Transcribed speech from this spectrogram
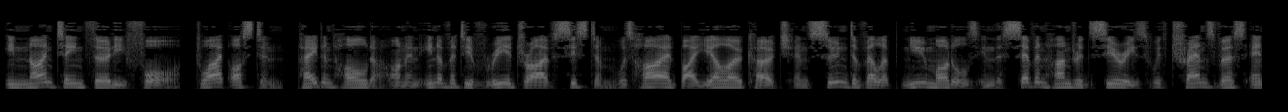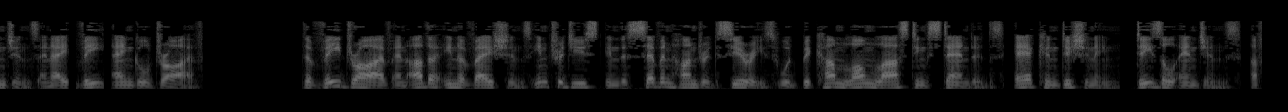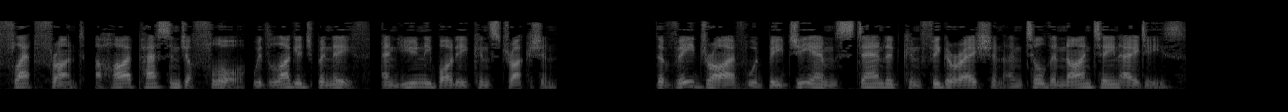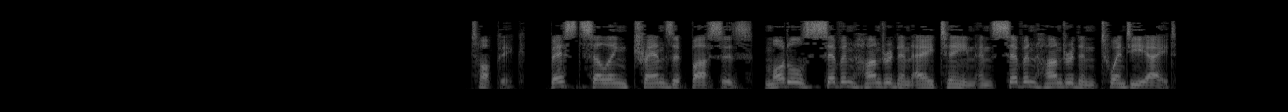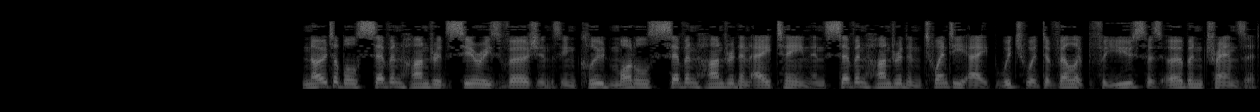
In 1934, Dwight Austin, patent holder on an innovative rear drive system was hired by Yellow Coach and soon developed new models in the 700 series with transverse engines and a V-angle drive. The V-Drive and other innovations introduced in the 700 series would become long-lasting standards, air conditioning, diesel engines, a flat front, a high passenger floor with luggage beneath, and unibody construction. The V-Drive would be GM's standard configuration until the 1980s. Best-selling transit buses, models 718 and 728 Notable 700 series versions include models 718 and 728 which were developed for use as urban transit.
